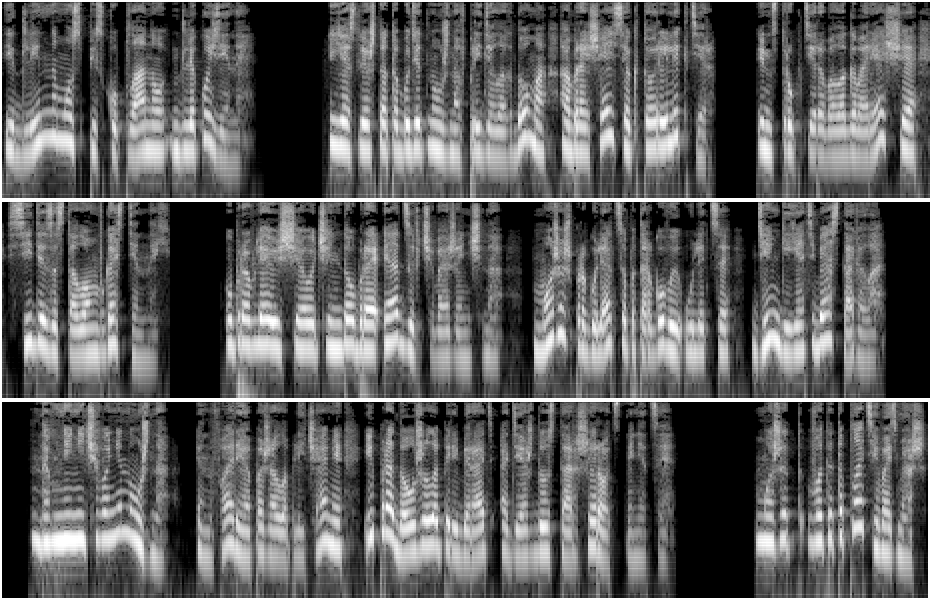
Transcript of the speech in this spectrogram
и длинному списку-плану для кузины. «Если что-то будет нужно в пределах дома, обращайся к Тори Лектир», — инструктировала говорящая, сидя за столом в гостиной. «Управляющая очень добрая и отзывчивая женщина. Можешь прогуляться по торговой улице, деньги я тебе оставила». «Да мне ничего не нужно», — Энфария пожала плечами и продолжила перебирать одежду старшей родственницы. «Может, вот это платье возьмешь?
